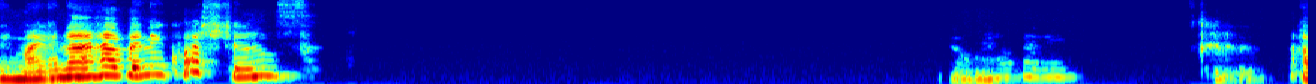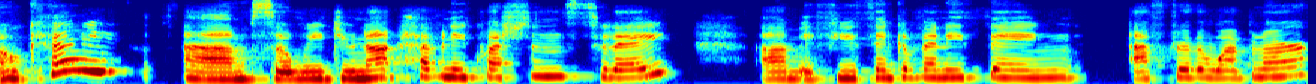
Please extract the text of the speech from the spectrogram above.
We might not have any questions. Okay, um, so we do not have any questions today. Um, if you think of anything after the webinar,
